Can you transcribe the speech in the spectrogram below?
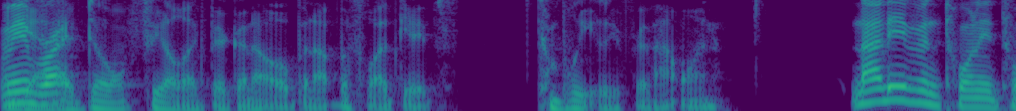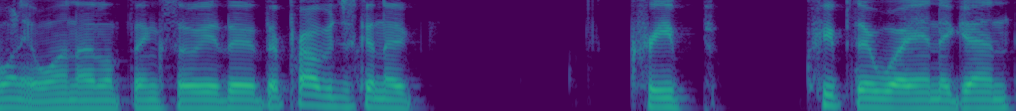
I mean, again, I don't feel like they're going to open up the floodgates completely for that one. Not even 2021. I don't think so either. They're probably just gonna creep creep their way in again.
